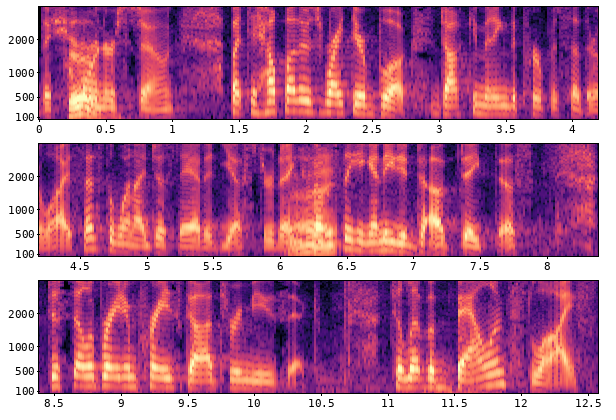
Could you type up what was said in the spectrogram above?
the Sure. cornerstone. But to help others write their books, documenting the purpose of their lives. That's the one I just added yesterday because All I was thinking I needed to update this. To celebrate and praise God through music. To live a balanced life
